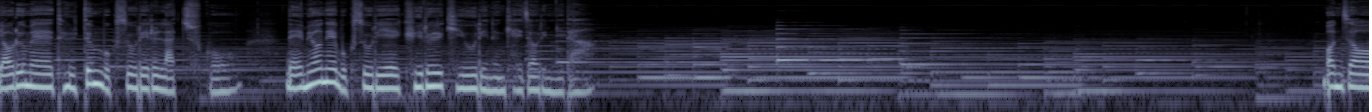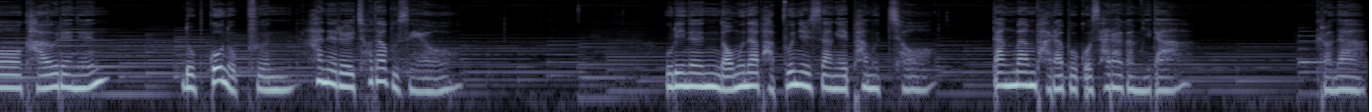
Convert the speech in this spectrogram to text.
여름의 들뜬 목소리를 낮추고 내면의 목소리에 귀를 기울이는 계절입니다. 먼저 가을에는 높고 높은 하늘을 쳐다보세요. 우리는 너무나 바쁜 일상에 파묻혀 땅만 바라보고 살아갑니다. 그러나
